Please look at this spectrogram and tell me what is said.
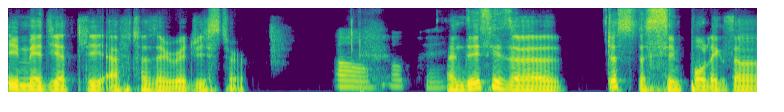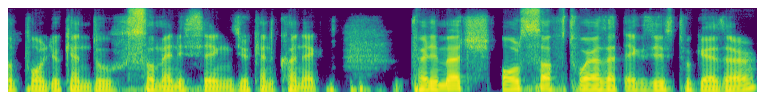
immediately after they register. Oh, okay. And this is a just a simple example. You can do so many things. You can connect pretty much all software that exists together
